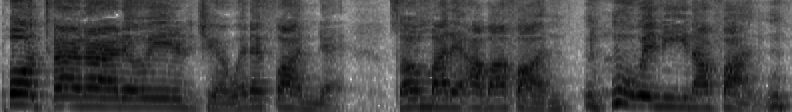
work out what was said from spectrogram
put her out the wheelchair," where the fun there? Somebody have a fun. we need a fun.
